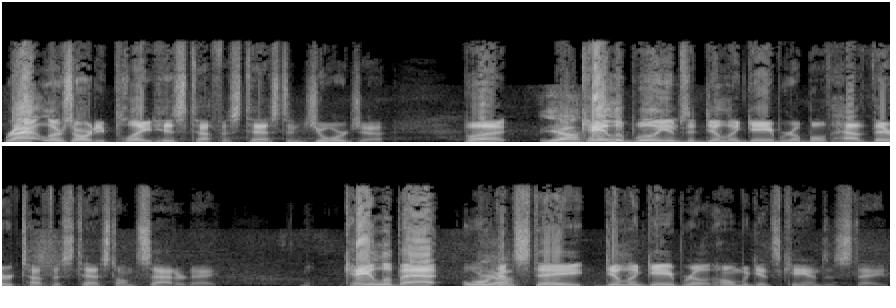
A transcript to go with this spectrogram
Rattler's already played his toughest test in Georgia, but yeah. Caleb Williams and Dillon Gabriel both have their toughest test on Saturday. Caleb at Oregon yeah. State, Dillon Gabriel at home against Kansas State.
